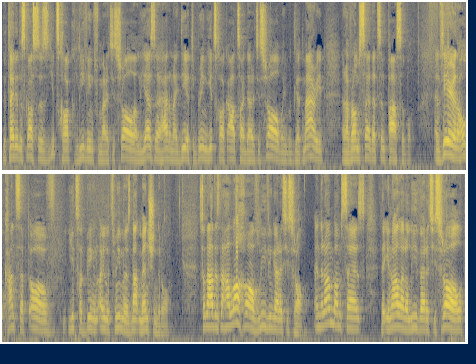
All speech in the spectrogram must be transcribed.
the Torah discusses Yitzchak leaving from Eretz Yisrael. Eliezer had an idea to bring Yitzchak outside Eretz Yisrael when he would get married, and Avram said that's impossible. And there, the whole concept of Yitzchak being an Mima is not mentioned at all. So now there's the halacha of leaving Eretz Yisrael. And the Rambam says that you're not allowed to leave Eretz Yisrael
